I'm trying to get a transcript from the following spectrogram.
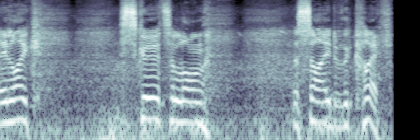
It like skirts along the side of the cliff.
